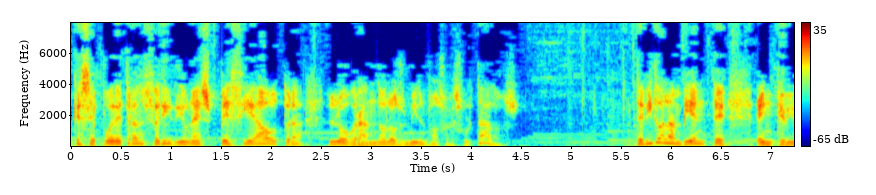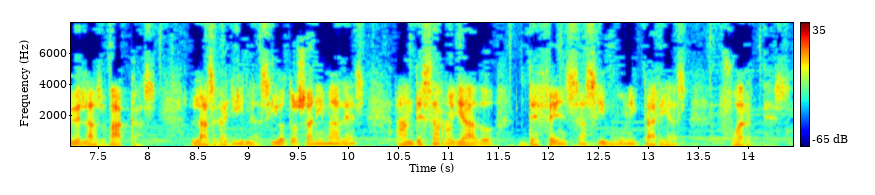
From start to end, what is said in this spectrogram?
que se puede transferir de una especie a otra logrando los mismos resultados. Debido al ambiente en que viven las vacas, las gallinas y otros animales, han desarrollado defensas inmunitarias fuertes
